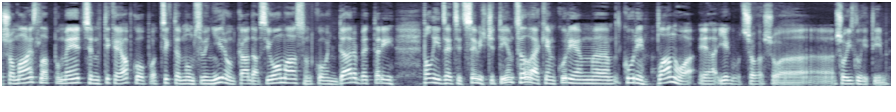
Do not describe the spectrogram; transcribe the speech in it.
šo mājaslapu, mērķis ir ne tikai apkopot, cik tad mums viņi ir un kādās jomās un ko viņi dara, bet arī palīdzēt cit sevišķi tiem cilvēkiem, kuriem, kuri plāno jā, iegūt šo, šo, šo izglītību.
